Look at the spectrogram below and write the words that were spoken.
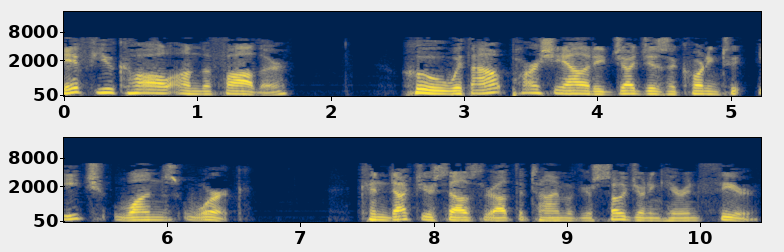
If you call on the Father, who without partiality judges according to each one's work, conduct yourselves throughout the time of your sojourning here in fear.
